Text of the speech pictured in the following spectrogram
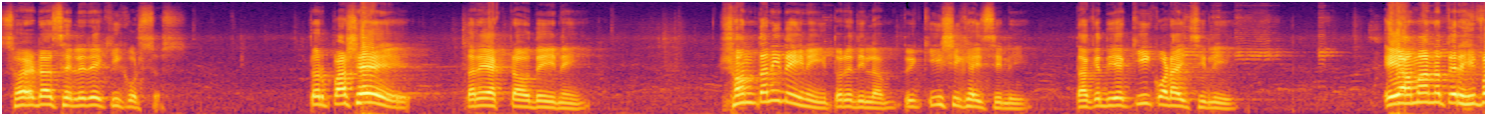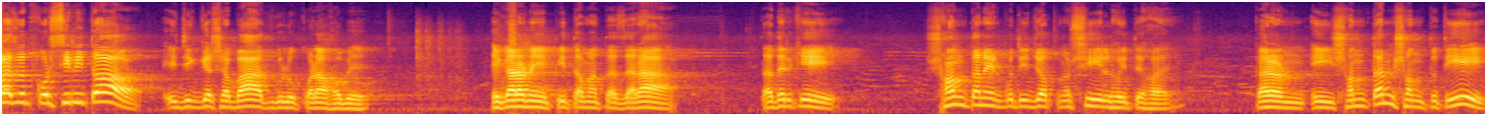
ছয়টা ছেলেরে কি করছস? তোর পাশে, তারে একটাও দেই নেই। সন্তানই দেই নেই, তোরে দিলাম। তুই কি শিখাইছিলি? তাকে দিয়ে কি করাইছিলি? এই আমানতের হেফাজত করছিলি তো? এই জিজ্ঞাসাবাদগুলো করা হবে। এ কারণে পিতামাতা যারা, তাদেরকে সন্তানের প্রতি যত্নশীল হইতে হয়। কারণ এই সন্তান সন্ততি,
